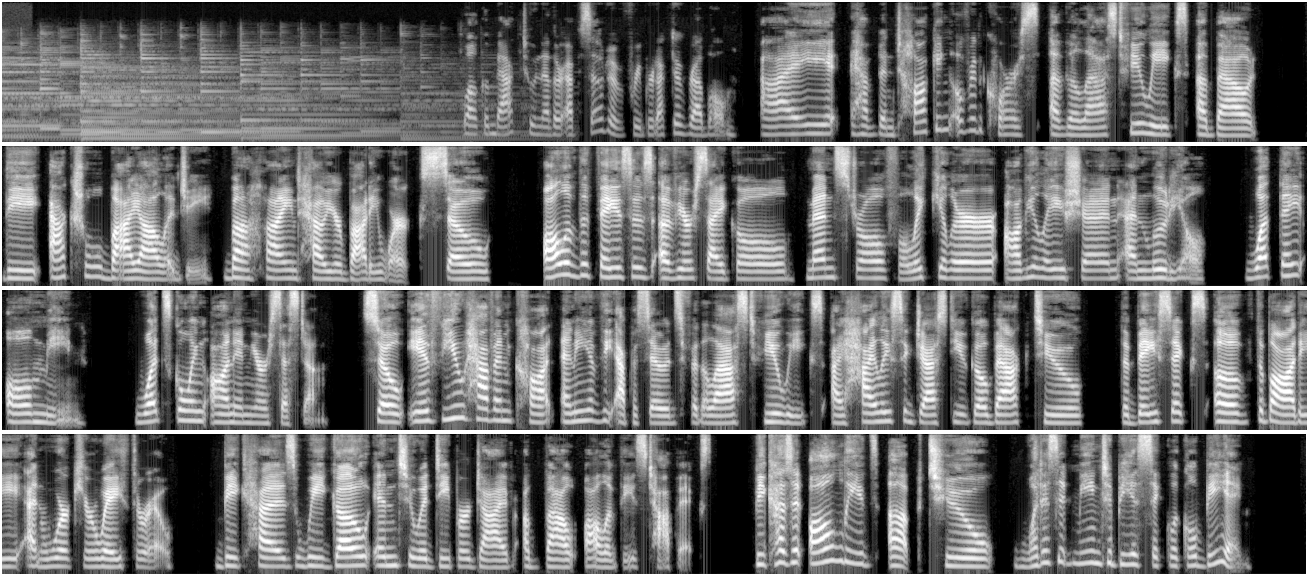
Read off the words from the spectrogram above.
Welcome back to another episode of Reproductive Rebel. I have been talking over the course of the last few weeks about the actual biology behind how your body works. So, all of the phases of your cycle menstrual, follicular, ovulation, and luteal what they all mean, what's going on in your system. So, if you haven't caught any of the episodes for the last few weeks, I highly suggest you go back to the basics of the body and work your way through because we go into a deeper dive about all of these topics because it all leads up to what does it mean to be a cyclical being?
